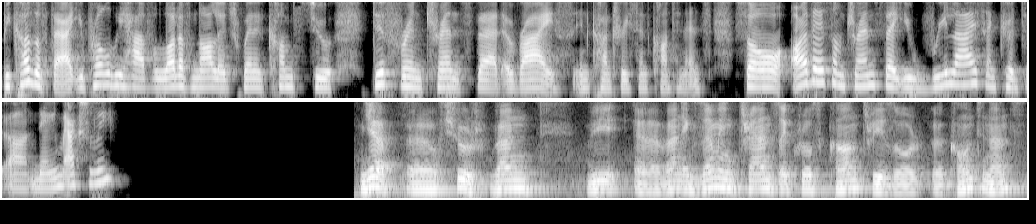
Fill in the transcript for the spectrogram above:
because of that, you probably have a lot of knowledge when it comes to different trends that arise in countries and continents. So, are there some trends that you realize and could uh, name actually? Yeah, uh, sure. When we uh, when examining trends across countries or uh, continents,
